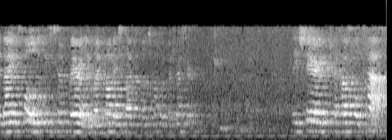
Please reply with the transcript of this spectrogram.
and I am told, at least temporarily, my father slept on top of my dresser. They shared the household tasks,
